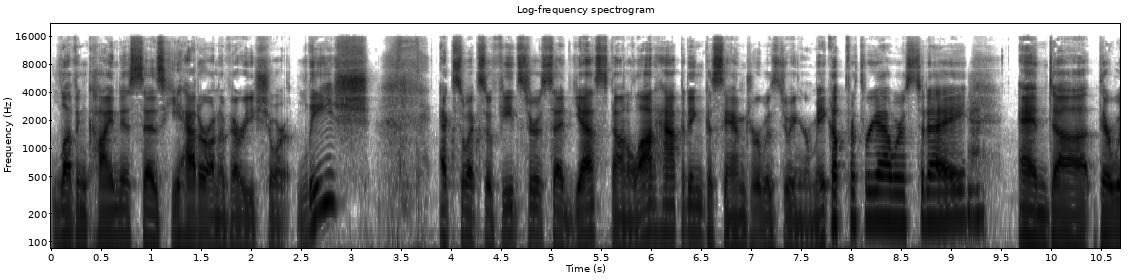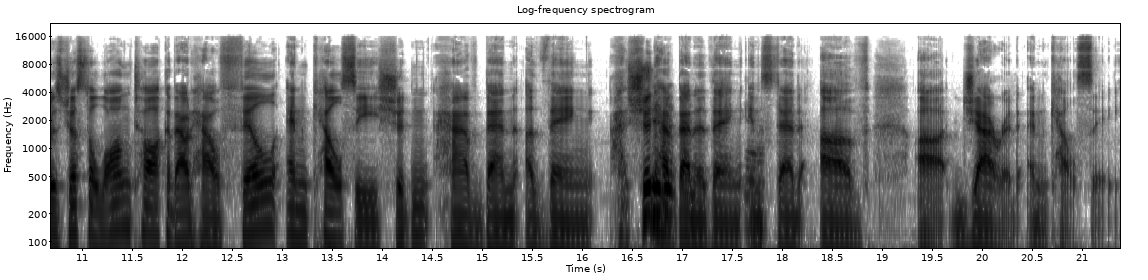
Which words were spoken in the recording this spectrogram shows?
Love and Kindness says he had her on a very short leash. XOXO Feedster said yes, not a lot happening. Cassandra was doing her makeup for three hours today. And uh, there was just a long talk about how Phil and Kelsey shouldn't have been a thing, should, Should have have been been- a thing yeah. instead of uh, Jared and Kelsey.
